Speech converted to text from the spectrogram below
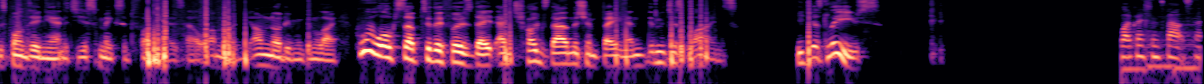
the spontaneity just makes it funny as hell. I'm not I'm not even gonna lie. Who walks up to their first date and chugs down the champagne and then just lines? He just leaves. what question's about. So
